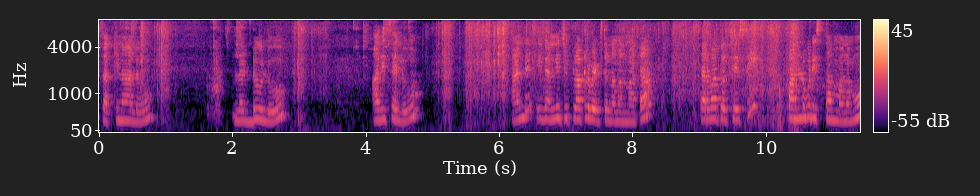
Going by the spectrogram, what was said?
సకినాలు లడ్డూలు అరిసెలు అండ్ ఇవన్నీ జిప్లాక్లో పెడుతున్నాం అనమాట తర్వాత వచ్చేసి పండ్లు కూడా ఇస్తాం మనము.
